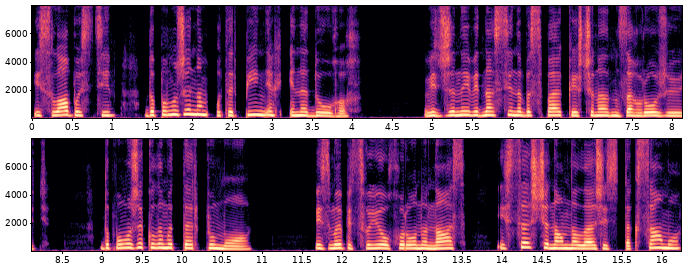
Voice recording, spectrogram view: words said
і слабості, допоможи нам у терпіннях і недугах. Віджени від нас всі небезпеки, що нам загрожують. Допоможи, коли ми терпимо. Візьми під свою охорону нас і все, що нам належить, так само,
